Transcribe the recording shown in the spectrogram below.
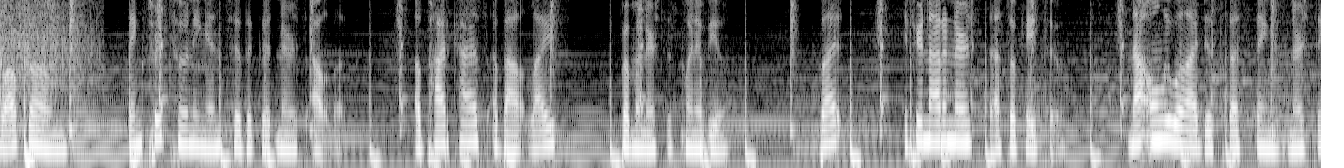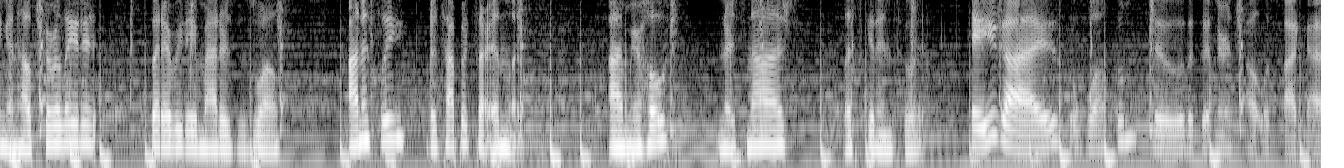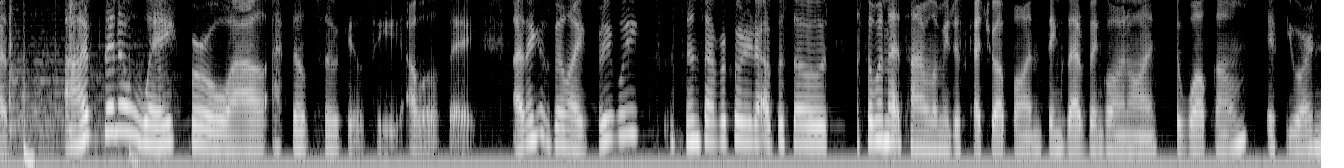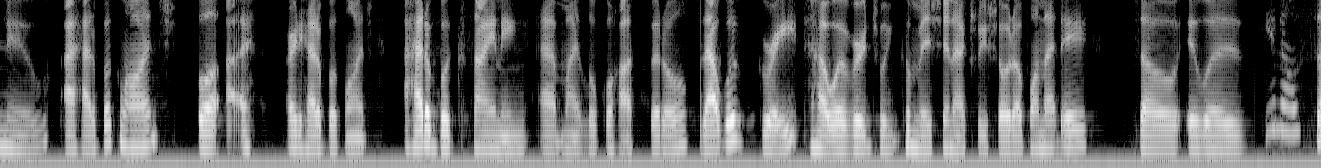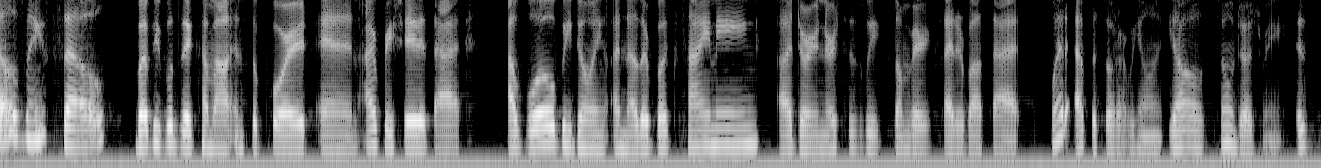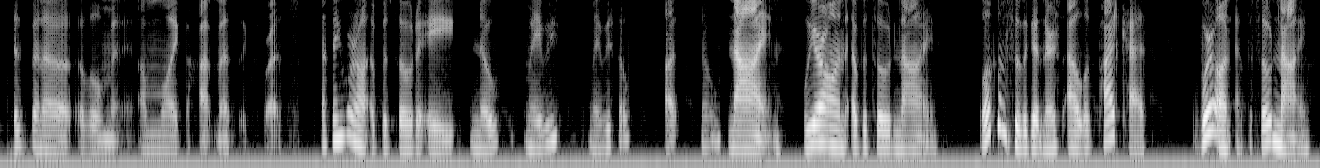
Welcome. Thanks for tuning into The Good Nurse Outlook, a podcast about life from a nurse's point of view. But if you're not a nurse, that's okay too. Not only will I discuss things nursing and healthcare related, but everyday matters as well. Honestly, the topics are endless. I'm your host, Nurse Naj. Let's get into it. Hey, you guys, welcome to the Good Nurse Outlook podcast. I've been away for a while. I felt so guilty, I will say. I think it's been like three weeks since I've recorded an episode. So, in that time, let me just catch you up on things that have been going on. Welcome if you are new. I had a book launch. Well, I already had a book launch. I had a book signing at my local hospital. That was great. However, Joint Commission actually showed up on that day. So it was, you know, sales ain't sell, but people did come out and support, and I appreciated that. I will be doing another book signing uh, during Nurses Week, so I'm very excited about that. What episode are we on? Y'all don't judge me. It's it's been a, a little minute. I'm like a hot mess express. I think we're on episode eight. No, maybe, maybe so. Hot no nine. We are on episode nine. Welcome to the Good Nurse Outlook podcast. We're on episode nine.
